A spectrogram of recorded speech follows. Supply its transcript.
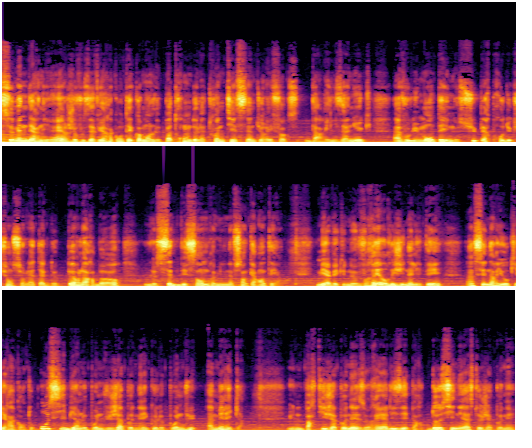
semaine dernière, je vous avais raconté comment le patron de la 20th Century Fox, Daryl Zanuck, a voulu monter une super production sur l'attaque de Pearl Harbor le 7 décembre 1941. Mais avec une vraie originalité, un scénario qui raconte aussi bien le point de vue japonais que le point de vue américain. Une partie japonaise réalisée par deux cinéastes japonais,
